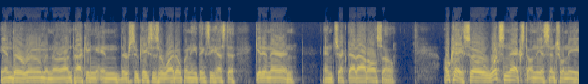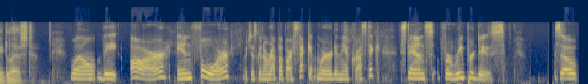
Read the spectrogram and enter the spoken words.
in their room and are unpacking and their suitcases are wide open, he thinks he has to get in there and, and check that out also. Okay, so what's next on the essential need list? Well, the R in for, which is going to wrap up our second word in the acrostic, stands for reproduce. So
